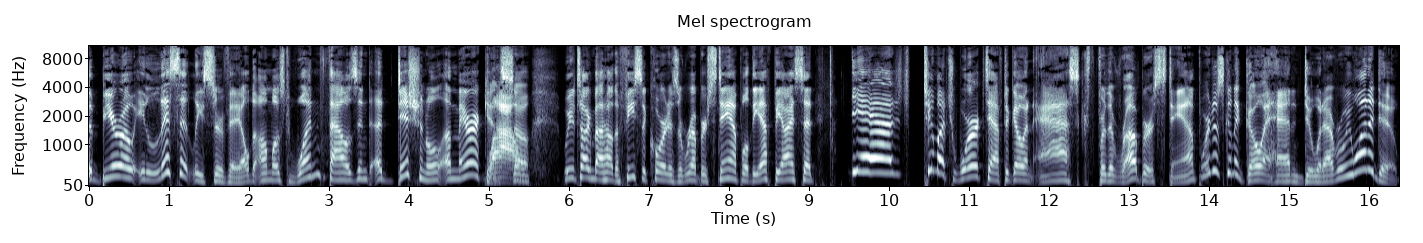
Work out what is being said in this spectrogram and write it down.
The bureau illicitly surveilled almost 1,000 additional Americans. Wow. So we were talking about how the FISA court is a rubber stamp. Well, the FBI said, "Yeah, too much work to have to go and ask for the rubber stamp. We're just going to go ahead and do whatever we want to do."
